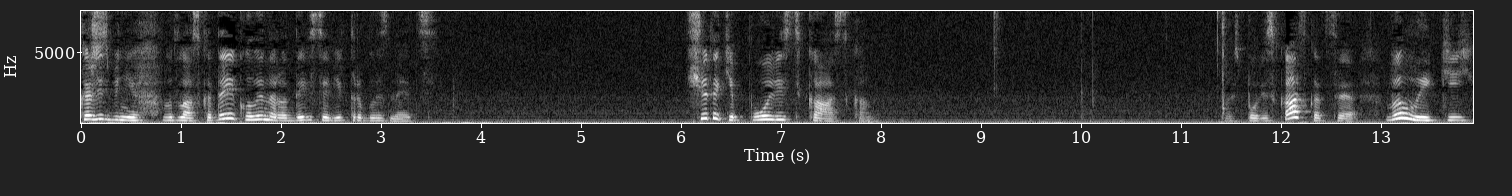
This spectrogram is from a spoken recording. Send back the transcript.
Скажіть мені, будь ласка, де і коли народився Віктор Близнець? Що таке повість казка? Ось повість казка це великий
